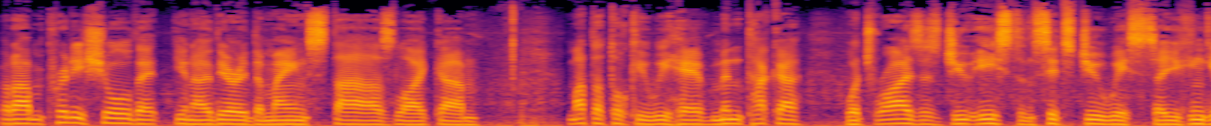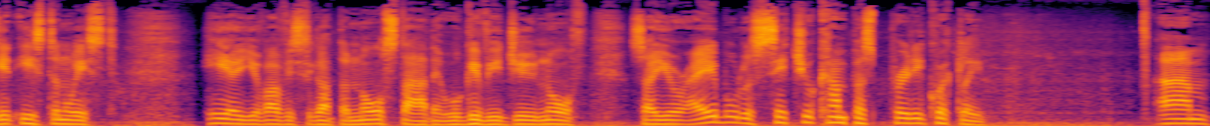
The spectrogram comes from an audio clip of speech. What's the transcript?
but I'm pretty sure that you know there are the main stars like um, Matatoki. We have Mintaka, which rises due east and sets due west, so you can get east and west. Here you've obviously got the North Star that will give you due north, so you're able to set your compass pretty quickly. Um,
